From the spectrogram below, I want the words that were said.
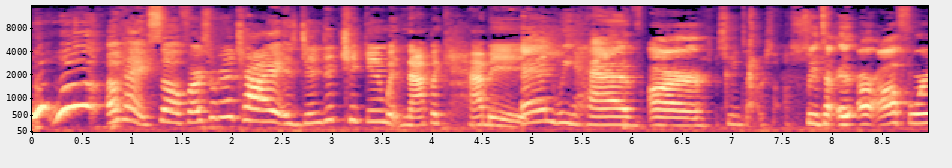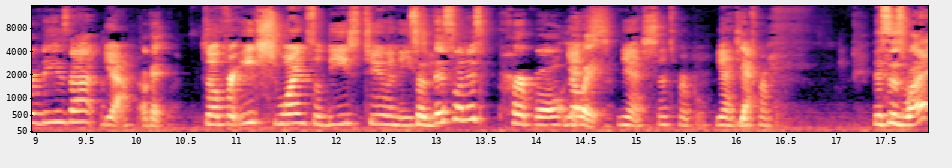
Woo, woo! Okay, so first we're gonna try is ginger chicken with Napa cabbage. And we have our sweet and sour sauce. sweet and sour. Are all four of these that? Yeah. Okay. So for each one, so these two and these. So two. this one is purple. Yes. No, wait. Yes, that's purple. Yes, Yeah. that's purple. This is what?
